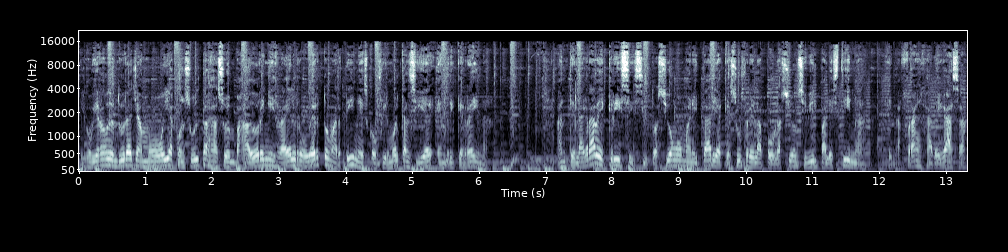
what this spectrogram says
El gobierno de Honduras llamó hoy a consultas a su embajador en Israel, Roberto Martínez, confirmó el canciller Enrique Reina. Ante la grave crisis, situación humanitaria que sufre la población civil palestina en la franja de Gaza,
